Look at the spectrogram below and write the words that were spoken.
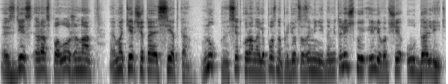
э, здесь расположена э, матерчатая сетка. Ну, сетку рано или поздно придется заменить на металлическую или вообще удалить.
